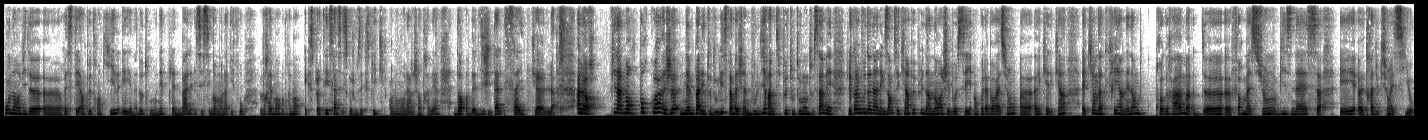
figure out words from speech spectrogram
on a envie de euh, rester un peu tranquille et il y en a d'autres où on est pleine balle et c'est ces moments-là qu'il faut vraiment vraiment exploiter. Ça c'est ce que je vous explique en long, en large et en travers dans The Digital Cycle. Alors Finalement, pourquoi je n'aime pas les to-do list? Hein, ben, Je viens de vous le dire un petit peu tout au long de tout ça, mais je vais quand même vous donner un exemple. C'est qu'il y a un peu plus d'un an, j'ai bossé en collaboration euh, avec quelqu'un avec qui on a créé un énorme programme de euh, formation business et euh, traduction SEO.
